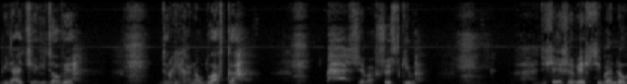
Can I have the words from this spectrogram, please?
Witajcie widzowie. Drugi kanał Dławka. Siema wszystkim. Dzisiejsze wieści będą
